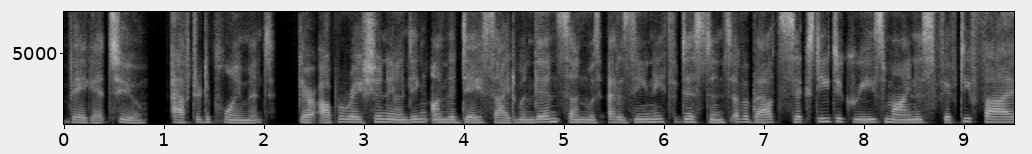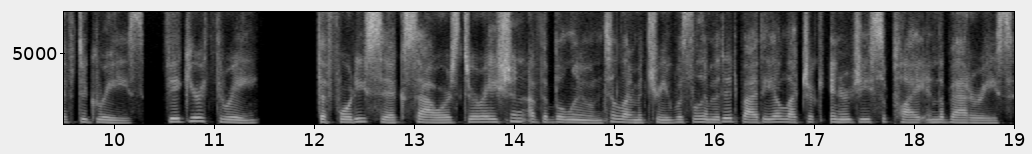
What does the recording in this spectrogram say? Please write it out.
Vega 2, after deployment their operation ending on the day side when then sun was at a zenith distance of about 60 degrees minus 55 degrees, figure 3. The 46 hours duration of the balloon telemetry was limited by the electric energy supply in the batteries.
